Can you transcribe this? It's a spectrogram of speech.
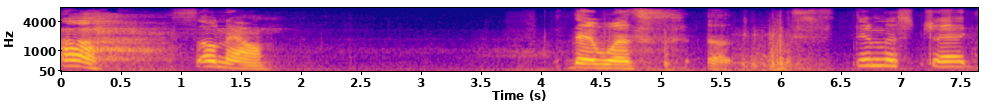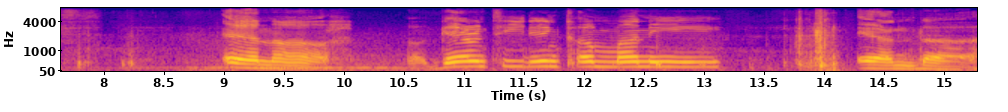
ah, uh, so now there was uh, stimulus checks and uh, uh, guaranteed income money and uh,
